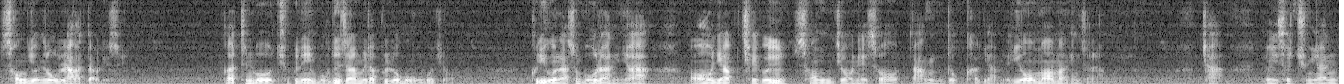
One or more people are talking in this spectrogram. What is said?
성전으로 올라갔다 그랬어요. 같은 뭐 주변의 모든 사람을 다 불러 모은 거죠. 그리고 나서 뭘 하느냐? 언약책을 성전에서 낭독하게 합니다. 이 어마어마한 행사를 한 거예요. 자, 여기서 중요한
